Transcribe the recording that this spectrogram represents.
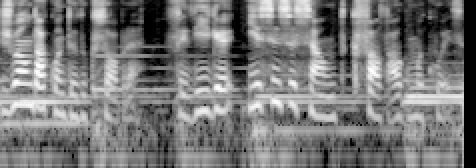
João dá conta do que sobra: fadiga e a sensação de que falta alguma coisa.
